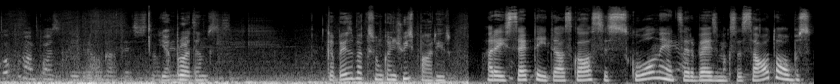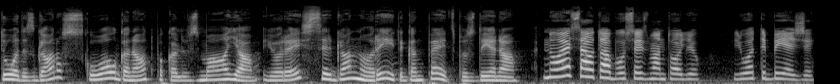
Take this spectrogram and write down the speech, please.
Kopumā pozitīvi raugāties uz to. Jā, protams. Bezmaksas ka bezmaksas un ka viņš vispār ir. Arī 7. klases skolniece ar bezmaksas autobusu dodas gan uz skolu, gan atpakaļ uz mājām, jo reises ir gan no rīta, gan pēcpusdienā. No es autobusu izmantoju ļoti bieži.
